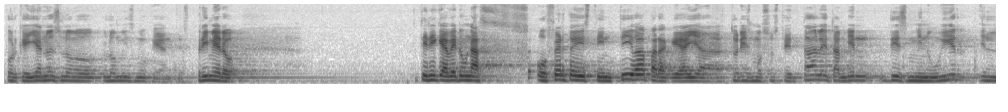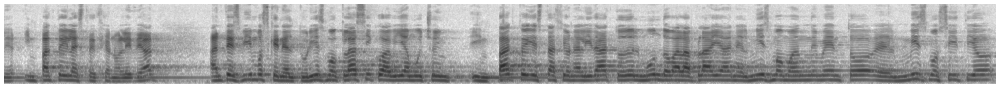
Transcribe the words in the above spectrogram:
porque ya no es lo mismo que antes. Primero, tiene que haber una oferta distintiva para que haya turismo sustentable, también disminuir el impacto y la estacionalidad. Antes vimos que en el turismo clásico había mucho impacto y estacionalidad, todo el mundo va a la playa en el mismo monumento, en el mismo sitio,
